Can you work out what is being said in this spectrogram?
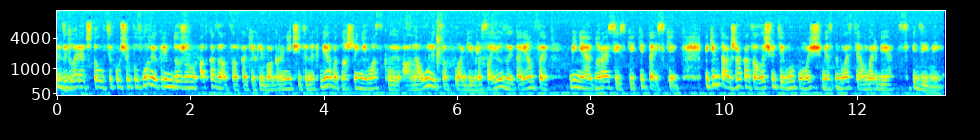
Люди говорят, что в текущих условиях Рим должен отказаться от каких-либо ограничительных мер в отношении Москвы, а на улицах флаги Евросоюза итальянцы меняют на российские и китайские. Пекин также оказал ощутимую помощь местным властям в борьбе с эпидемией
